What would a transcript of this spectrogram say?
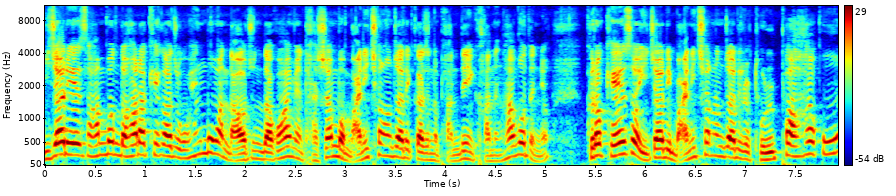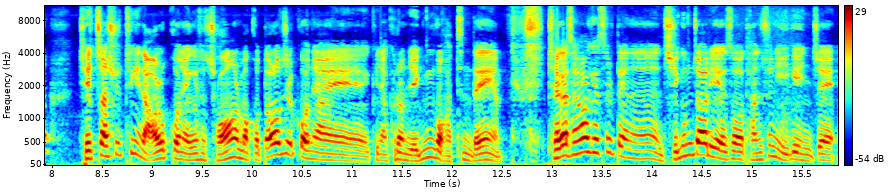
이 자리에서 한 번 더 하락해가지고 횡보만 나와준다고 하면 다시 한번 12,000원짜리까지는 반등이 가능하거든요. 그렇게 해서 이 자리 12,000원짜리를 돌파하고 재차 슈팅이 나올 거냐 여기서 저항을 맞고 떨어질 거냐의 그냥 그런 얘기인 것 같은데 제가 생각했을 때는 지금 자리에서 단순히 이게 이제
